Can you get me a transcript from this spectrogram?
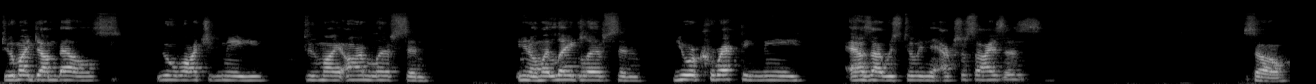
do my dumbbells you were watching me do my arm lifts and you know my leg lifts and you were correcting me as i was doing the exercises so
